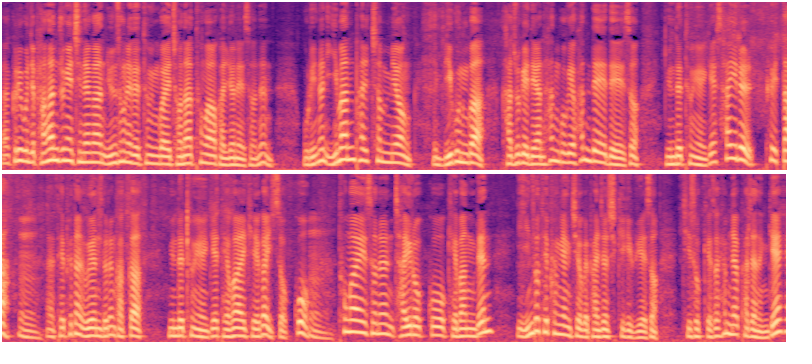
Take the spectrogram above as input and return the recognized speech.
아, 그리고 이제 방한 중에 진행한 윤석열 대통령과의 전화 통화와 관련해서는 우리는 2만 8천 명 미군과 가족에 대한 한국의 환대에 대해서 윤 대통령에게 사의를 표했다. 음. 아, 대표단 의원들은 각각 윤 대통령에게 대화할 기회가 있었고 음. 통화에서는 자유롭고 개방된 이 인도태평양 지역을 발전시키기 위해서 지속해서 협력하자는 게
